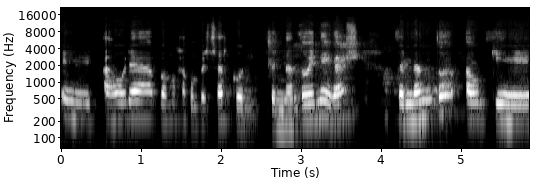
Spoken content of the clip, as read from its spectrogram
Eh, ahora vamos a conversar con Fernando Venegas. Fernando, aunque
